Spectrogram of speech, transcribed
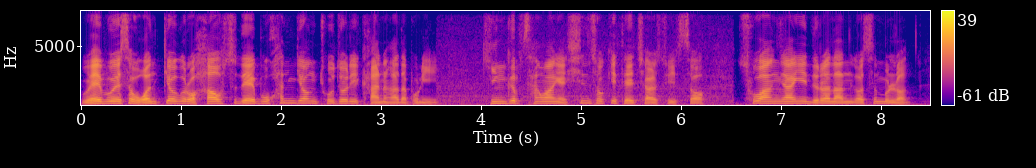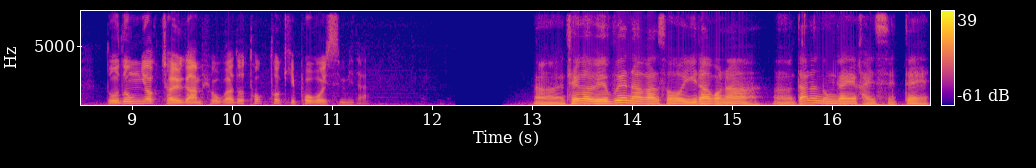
외부에서 원격으로 하우스 내부 환경 조절이 가능하다 보니 긴급 상황에 신속히 대처할 수 있어 수확량이 늘어난 것은 물론 노동력 절감 효과도 톡톡히 보고 있습니다. 어, 제가 외부에 나가서 일하거나 어, 다른 농장에 가 있을 때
